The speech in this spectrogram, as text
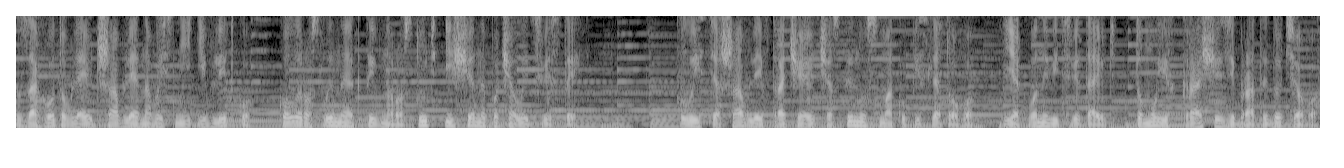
Заготовляють шавлія навесні і влітку, коли рослини активно ростуть і ще не почали цвісти. Листя шавлії втрачають частину смаку після того, як вони відцвітають, тому їх краще зібрати до цього.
